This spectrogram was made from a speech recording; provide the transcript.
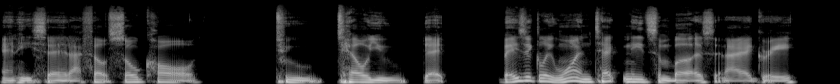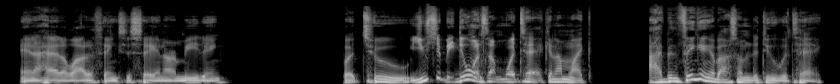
and he said, I felt so called to tell you that basically one tech needs some buzz and i agree and i had a lot of things to say in our meeting but two you should be doing something with tech and i'm like i've been thinking about something to do with tech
